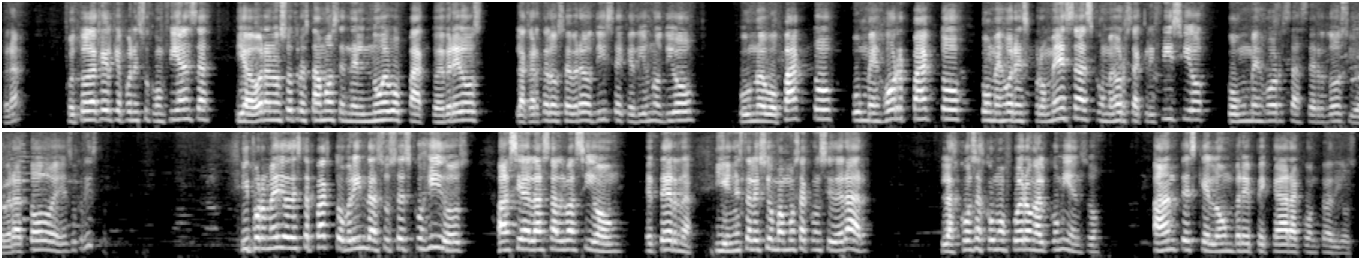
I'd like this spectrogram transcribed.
¿verdad? Con todo aquel que pone su confianza. Y ahora nosotros estamos en el nuevo pacto. Hebreos, la carta de los Hebreos dice que Dios nos dio un nuevo pacto, un mejor pacto, con mejores promesas, con mejor sacrificio, con un mejor sacerdocio, ¿verdad? Todo es Jesucristo. Y por medio de este pacto brinda a sus escogidos hacia la salvación eterna. Y en esta lección vamos a considerar las cosas como fueron al comienzo, antes que el hombre pecara contra Dios.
